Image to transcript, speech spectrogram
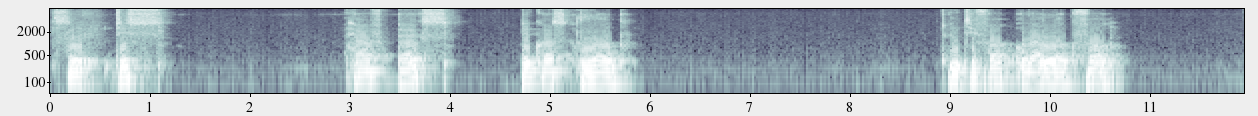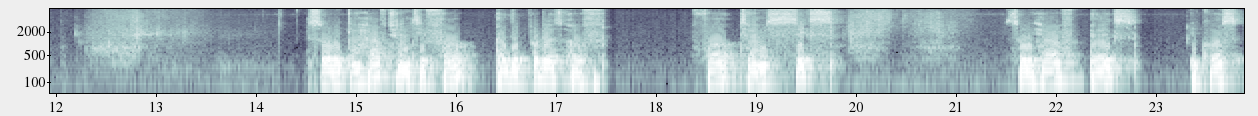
so this half x equals log 24 over log 4. So we can have 24 as the product of 4 times 6. So we have x equals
